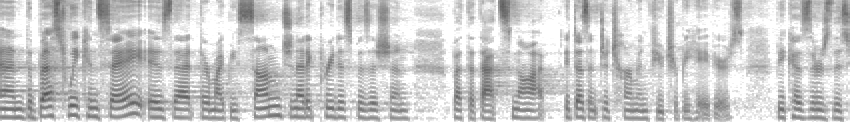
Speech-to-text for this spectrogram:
And the best we can say is that there might be some genetic predisposition, but that that's not, it doesn't determine future behaviors because there's this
